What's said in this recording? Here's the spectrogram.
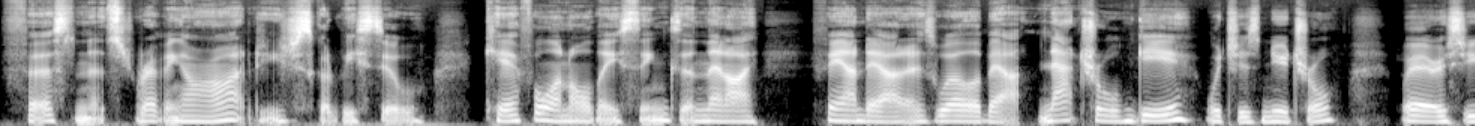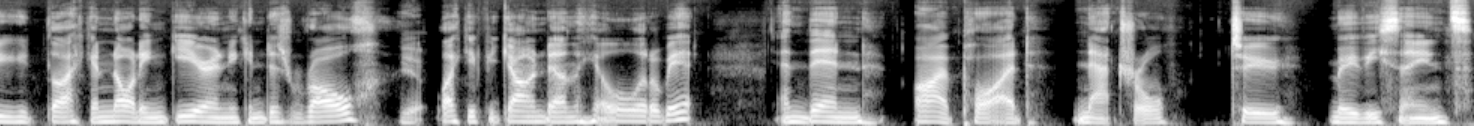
first, and it's revving all right. You just got to be still careful and all these things. And then I found out as well about natural gear, which is neutral, whereas you like are not in gear and you can just roll, Yep. like if you're going down the hill a little bit. And then I applied natural to movie scenes.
